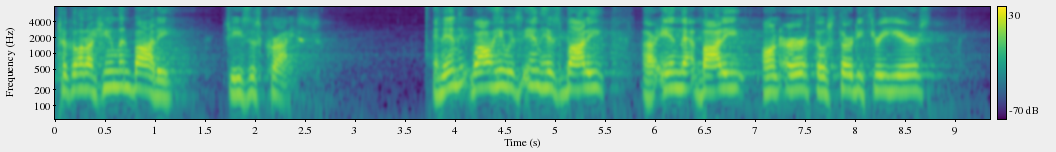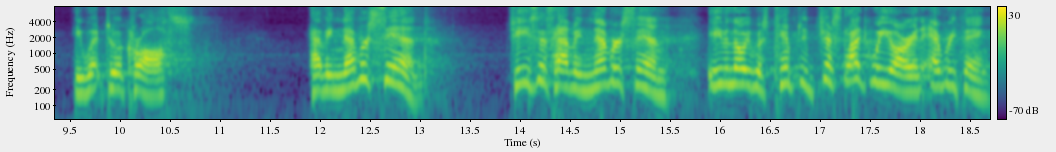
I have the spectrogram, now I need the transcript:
took on a human body, Jesus Christ. And in, while he was in his body, or in that body on earth, those 33 years, he went to a cross, having never sinned. Jesus, having never sinned, even though he was tempted just like we are in everything,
